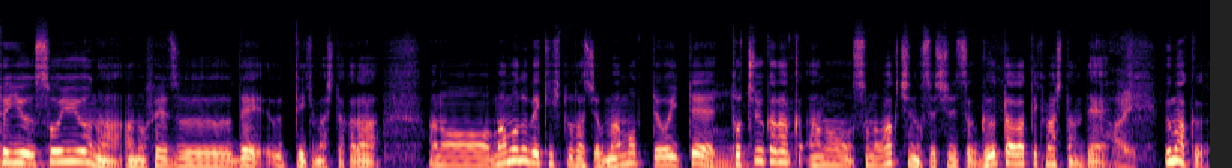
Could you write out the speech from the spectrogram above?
というそういうようなあのフェーズで打っていきましたからあの守るべき人たちを守っておいて途中からあのそのワクチンの接種率がぐっと上がってきましたんで、はい、うまく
